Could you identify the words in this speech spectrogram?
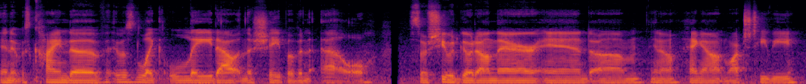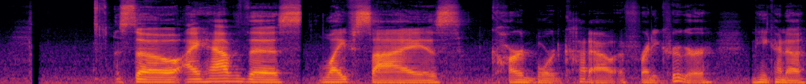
and it was kind of, it was like laid out in the shape of an L. So she would go down there and, um, you know, hang out and watch TV. So I have this life-size cardboard cutout of Freddy Krueger. And he kind of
